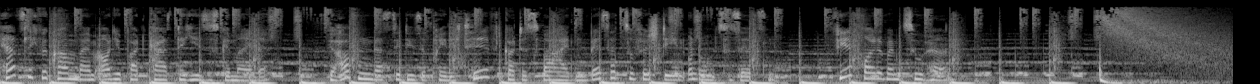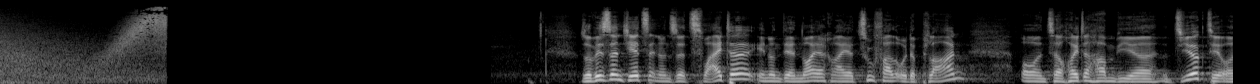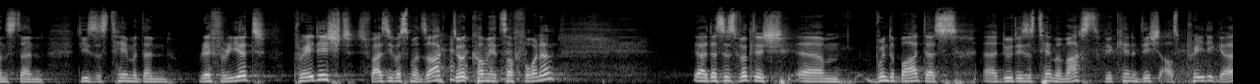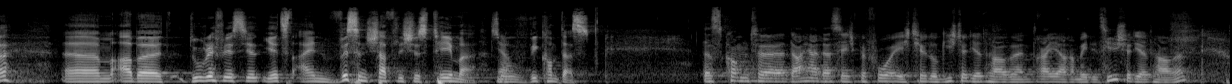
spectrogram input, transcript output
Herzlich willkommen beim Audiopodcast der Jesusgemeinde. Wir hoffen, dass dir diese Predigt hilft, Gottes Wahrheiten besser zu verstehen und umzusetzen. Viel Freude beim Zuhören. So, wir sind jetzt in unserer zweiten, in der neuen Reihe Zufall oder Plan. Und äh, heute haben wir Dirk, der uns dann dieses Thema dann referiert, predigt. Ich weiß nicht, was man sagt. Dirk, komm jetzt nach vorne. Ja, das ist wirklich ähm, wunderbar, dass äh, du dieses Thema machst. Wir kennen dich als Prediger, ähm, aber du referierst jetzt ein wissenschaftliches Thema. So, Ja. wie kommt das? Das kommt äh, daher, dass ich, bevor ich Theologie studiert habe, drei Jahre Medizin studiert habe.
